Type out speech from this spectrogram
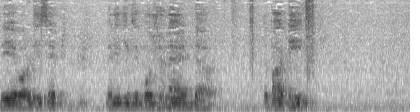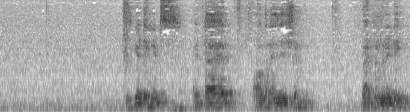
we have already set many things in motion and uh, the party is getting its entire organization battle ready.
